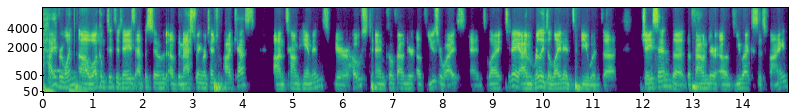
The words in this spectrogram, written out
Hi, everyone. Uh, welcome to today's episode of the Mastering Retention Podcast. I'm Tom Hammond, your host and co founder of UserWise. And today I'm really delighted to be with uh, Jason, the, the founder of UX is Fine,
